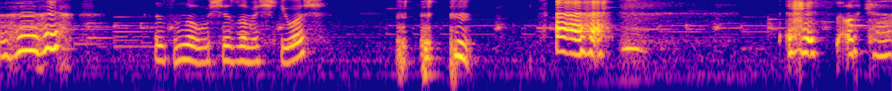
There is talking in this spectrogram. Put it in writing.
Znowu się zamyśliłaś? Sorka.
